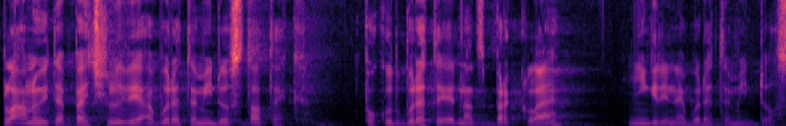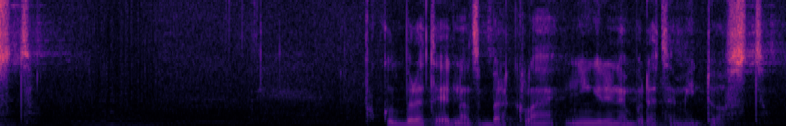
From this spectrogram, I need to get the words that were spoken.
Plánujte pečlivě a budete mít dostatek. Pokud budete jednat zbrkle, nikdy nebudete mít dost. Pokud budete jednat zbrkle, nikdy nebudete mít dost.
